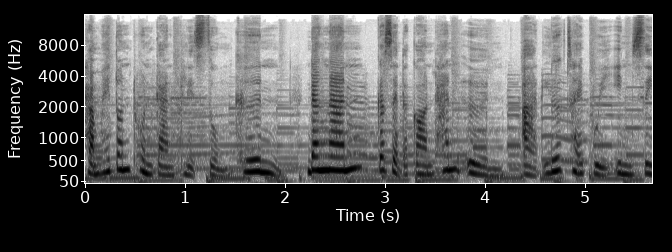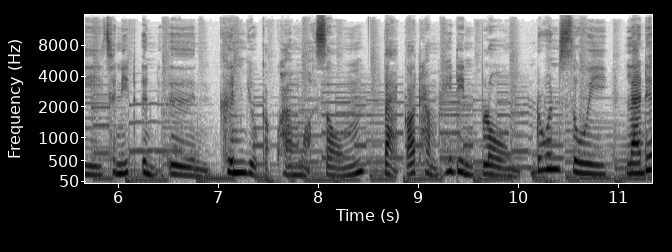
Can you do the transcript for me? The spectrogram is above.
ทำให้ต้นทุนการผลิตสูงขึ้น ดังนั้นเกษตรกรท่านอื่น อาจเลือกใช้ปุ๋ยอินทรีย์ชนิดอื่น ๆ ขึ้นอยู่กับความเหมาะสม แต่ก็ทำให้ดินโปร่ง ร่วนซุย และได้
